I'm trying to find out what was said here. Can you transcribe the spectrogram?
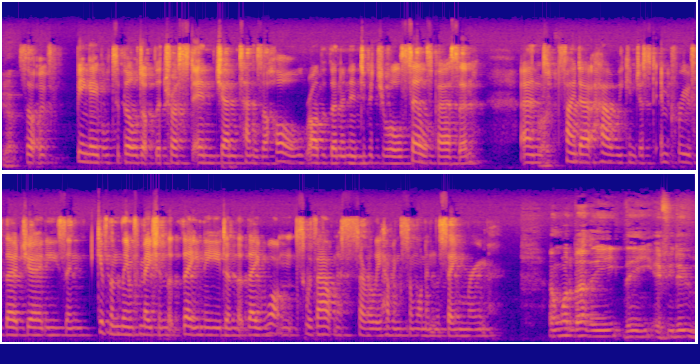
Yeah. Sort of being able to build up the trust in Gen 10 as a whole rather than an individual salesperson and right. find out how we can just improve their journeys and give them the information that they need and that they want without necessarily having someone in the same room. And what about the, the if you do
